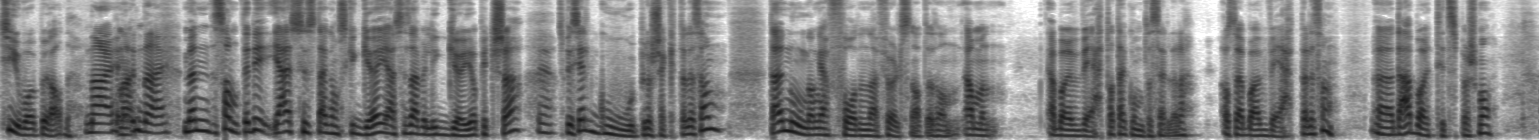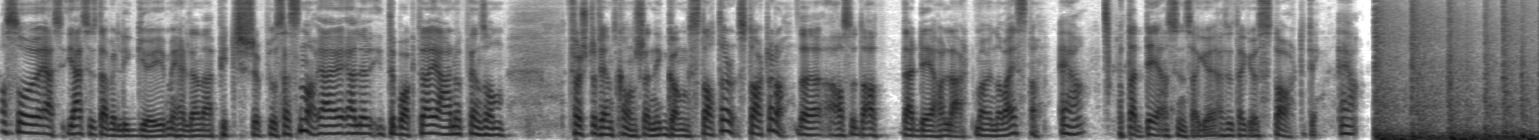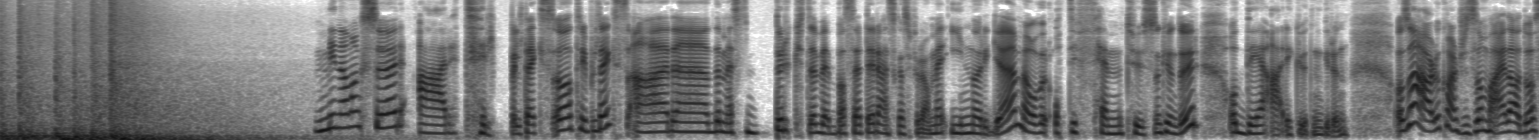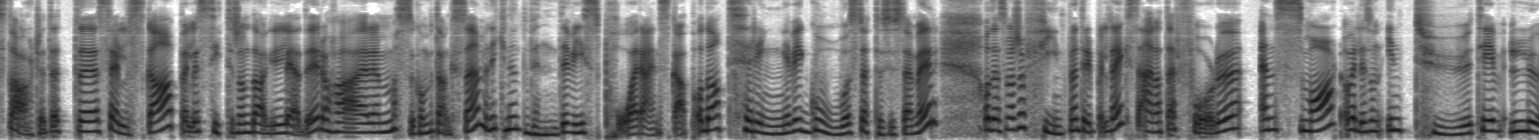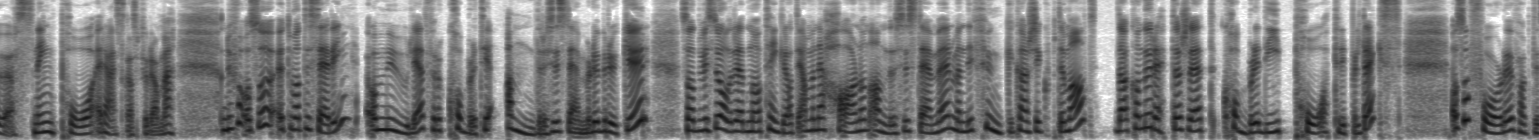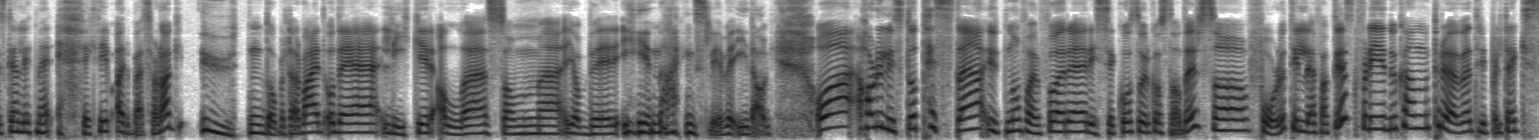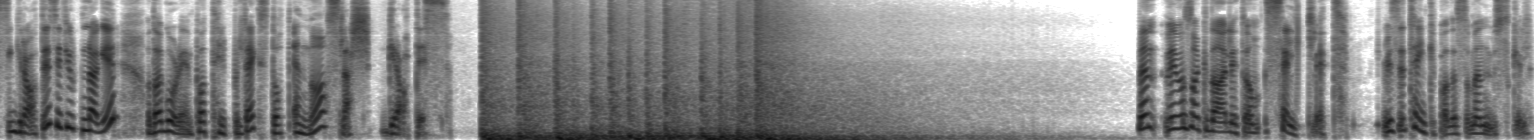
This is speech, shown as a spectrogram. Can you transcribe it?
20 år på rad. Nei, nei. nei. Men samtidig, jeg syns det er ganske gøy. Jeg syns det er veldig gøy å pitche. Ja. Spesielt gode prosjekter, liksom. Det er jo noen ganger jeg får den der følelsen at det er sånn Ja, men jeg bare vet at jeg kommer til å selge det. Altså, jeg bare vet det, liksom. Eh, det er bare et tidsspørsmål. Altså, jeg jeg syns det er veldig gøy med hele den der pitch-prosessen. Jeg, eller tilbake til deg, jeg er nok en sånn Først og fremst kanskje en igangstarter. Starter, da. Det, altså, det, er det jeg har lært meg underveis. da. Ja. At det er det jeg syns er gøy. Jeg syns det er gøy å starte ting. Ja. Min annonsør er TrippelTex, og TrippelTex er eh, det mest brukte webbaserte regnskapsprogrammet i Norge, med over 85 000 kunder, og det er ikke uten grunn. Og så er du kanskje som meg, da. Du har startet et uh, selskap eller sitter som daglig leder og har masse kompetanse, men ikke nødvendigvis på regnskap. Og da trenger vi gode støttesystemer. Og det som er så fint med TrippelTex, er at der får du en smart og veldig sånn intuitiv løsning på regnskapsprogrammet. Du får også automatisering og mulighet for å koble til andre systemer du bruker. Så hvis du allerede nå tenker at ja, men jeg har noen andre systemer, men de funker kanskje ikke optimalt, da kan du rett og slett koble de på TrippelTex, og så får du faktisk en litt mer effektiv arbeidshverdag uten dobbeltarbeid, og det liker alle som eh, jobber i næringslivet i dag. Og har du lyst til å teste uten noen form for risiko og store kostnader, så får du til det faktisk, fordi du kan prøve TrippelTex gratis i 14 dager, og da går du inn på trippeltex.no slash gratis. Men vi må snakke da litt om selvtillit. Hvis vi tenker på det som en muskel.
